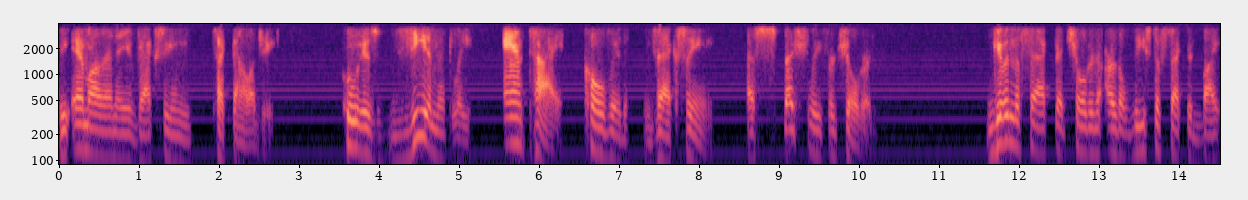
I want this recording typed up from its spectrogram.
the mRNA vaccine technology, who is vehemently anti COVID vaccine, especially for children, given the fact that children are the least affected by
